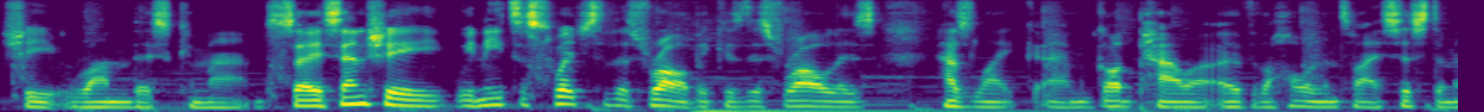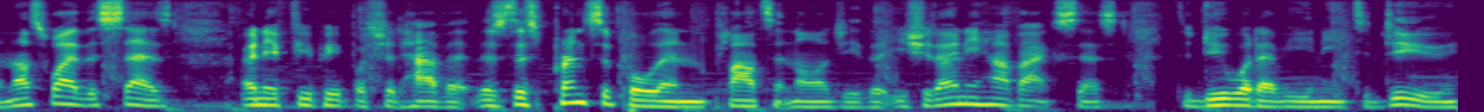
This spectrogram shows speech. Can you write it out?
she run this command. So essentially we need to switch to this role because this role is has like um, God power over the whole entire system. And that's why this says only a few people should have it. There's this principle in cloud technology that you should only have access to do whatever you need to do.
